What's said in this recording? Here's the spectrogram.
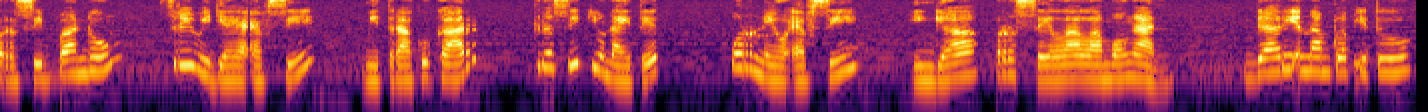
Persib Bandung, Sriwijaya FC, Mitra Kukar, Gresik United, Borneo FC, hingga Persela Lamongan. Dari enam klub itu,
